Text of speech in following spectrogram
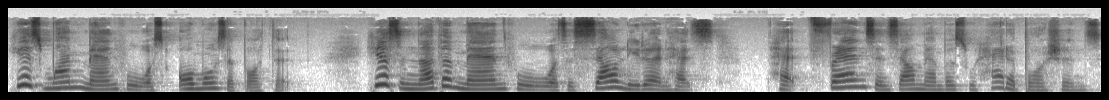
here's one man who was almost aborted. Here's another man who was a cell leader and has had friends and cell members who had abortions.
